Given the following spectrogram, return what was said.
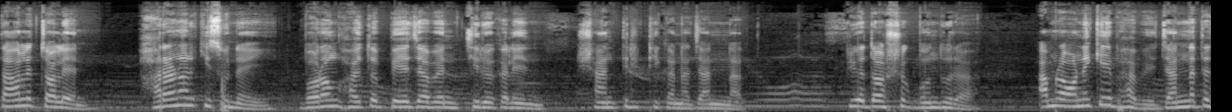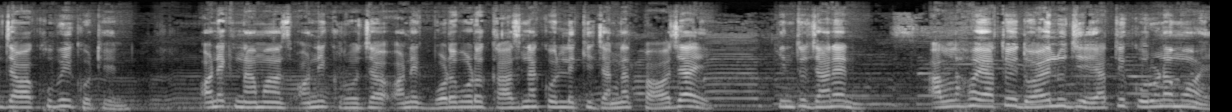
তাহলে চলেন, হারানোর কিছু নেই, বরং হয়তো পেয়ে যাবেন চিরকালীন শান্তির ঠিকানা জান্নাত। প্রিয় দর্শক বন্ধুরা, আমরা অনেকেই ভাবি জান্নাতে যাওয়া খুবই কঠিন অনেক নামাজ, অনেক রোজা, অনেক বড় বড় কাজ না করলে কি জান্নাত পাওয়া যায়? কিন্তু জানেন, আল্লাহ এতই দয়ালু যে, এতই করুণাময়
